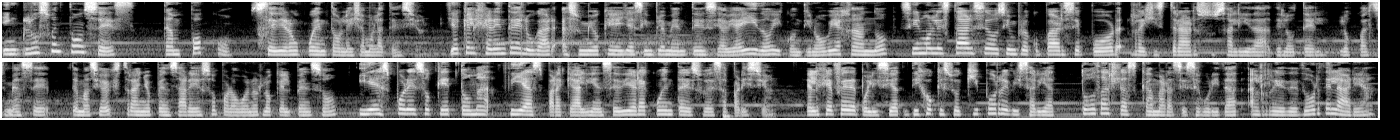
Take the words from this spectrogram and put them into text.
Incluso entonces, tampoco se dieron cuenta o le llamó la atención, ya que el gerente del lugar asumió que ella simplemente se había ido y continuó viajando sin molestarse o sin preocuparse por registrar su salida del hotel, lo cual se me hace demasiado extraño pensar eso, pero bueno, es lo que él pensó, y es por eso que toma días para que alguien se diera cuenta de su desaparición. El jefe de policía dijo que su equipo revisaría todas las cámaras de seguridad alrededor del área,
